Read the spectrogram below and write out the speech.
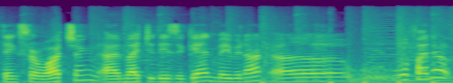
Thanks for watching. I might do these again, maybe not. Uh, we'll find out.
